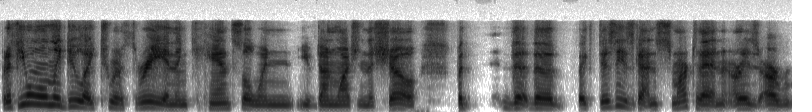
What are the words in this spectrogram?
But if you only do like two or three and then cancel when you've done watching the show, but the the like Disney has gotten smart to that and or is are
